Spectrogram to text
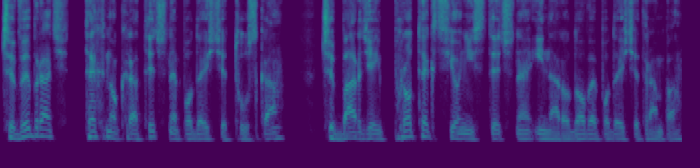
Czy wybrać technokratyczne podejście Tuska, czy bardziej protekcjonistyczne i narodowe podejście Trumpa?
